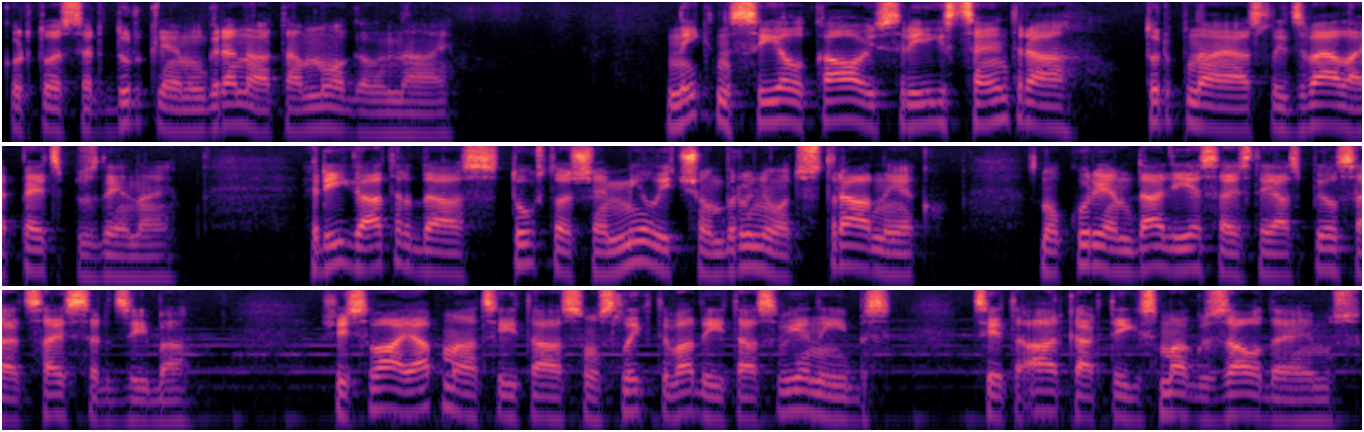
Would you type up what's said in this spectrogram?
kur tos ar durkļiem un granātām nogalināja. Niknas ielu kaujas Rīgas centrā turpinājās līdz vēlai pēcpusdienai. Rīgā atradās tūkstošiem miliču un bruņotu strādnieku, no kuriem daļa iesaistījās pilsētas aizsardzībā. Šīs vāji apmācītās un slikti vadītās vienības cieta ārkārtīgi smagus zaudējumus.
